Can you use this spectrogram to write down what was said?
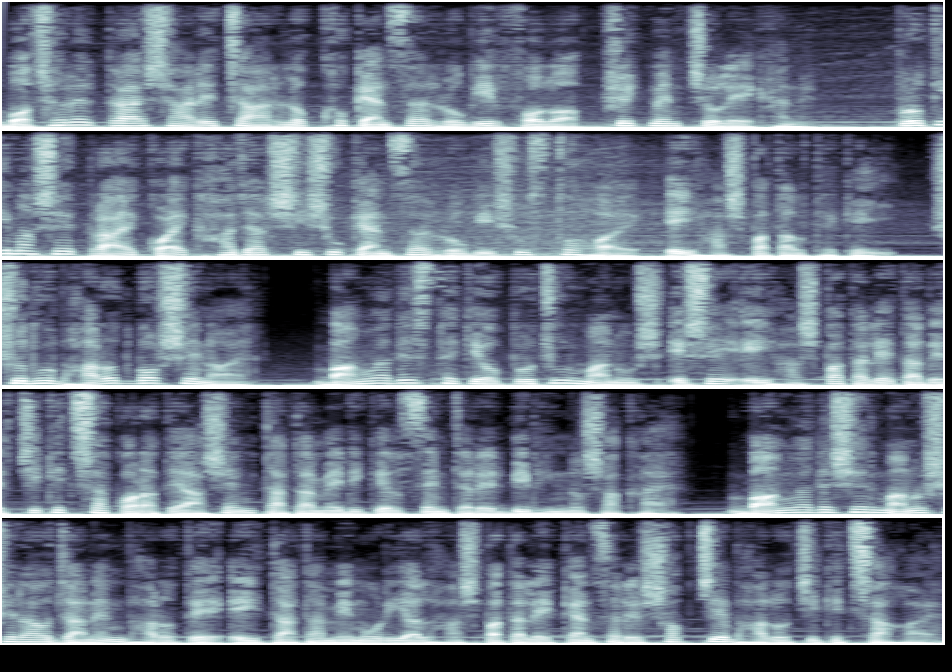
বছরের প্রায় সাড়ে চার লক্ষ ক্যান্সার রোগীর ফলো আপ ট্রিটমেন্ট চলে এখানে। প্রতি মাসে প্রায় কয়েক হাজার শিশু ক্যান্সার রোগী সুস্থ হয় এই হাসপাতাল থেকেই। শুধু ভারতবর্ষে নয়, বাংলাদেশ থেকেও প্রচুর মানুষ এসে এই হাসপাতালে তাদের চিকিৎসা করাতে আসেন টাটা মেডিকেল সেন্টারের বিভিন্ন শাখায়। বাংলাদেশের মানুষেরাও জানেন ভারতে এই টাটা মেমোরিয়াল হাসপাতালে ক্যান্সারের সবচেয়ে ভালো চিকিৎসা হয়।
